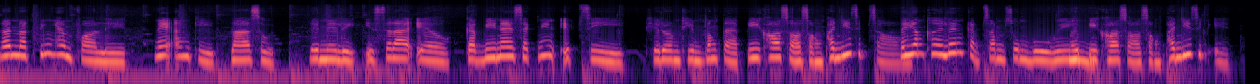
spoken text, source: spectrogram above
และนอตติงแฮมฟอร์เรสในอังกฤษล่าสุดเล่นในลีกอิสราเอล กับบีไนแซกนินเอฟซีที่รวมทีมตั้งแต่ปีคศ 2022 และยังเคยเล่นกับซัมซุงบูวิงเมื่อปีคศ 2021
